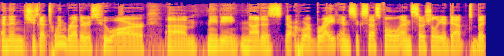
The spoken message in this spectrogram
And then she's got twin brothers who are um, maybe not as who are bright and successful and socially adept, but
